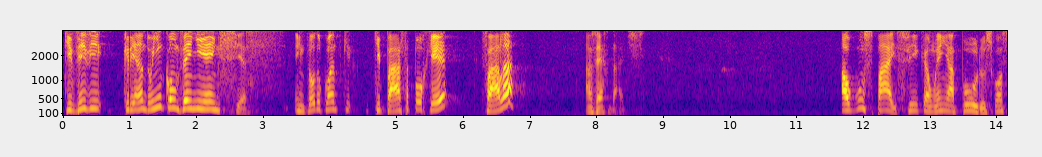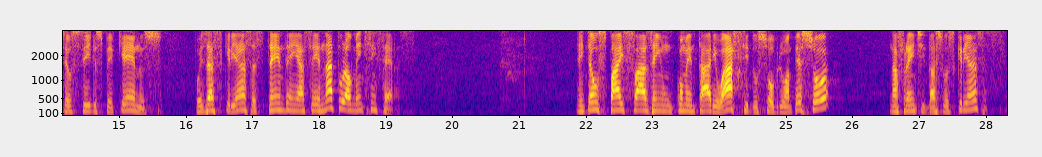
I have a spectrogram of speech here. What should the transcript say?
que vive criando inconveniências em todo quanto que, que passa, porque fala a verdade. Alguns pais ficam em apuros com seus filhos pequenos, pois as crianças tendem a ser naturalmente sinceras. Então, os pais fazem um comentário ácido sobre uma pessoa, na frente das suas crianças.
